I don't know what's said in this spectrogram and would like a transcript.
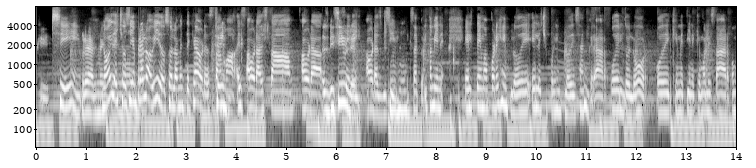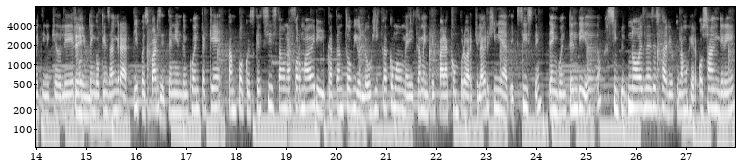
que sí, realmente no y de hecho siempre lo ha habido, solamente que ahora está, es, ahora está, ahora es visible, ahora es visible, exacto. Y también el tema, por ejemplo, de el hecho, por ejemplo, de sangrar o del dolor o de que me tiene que molestar o me tiene que doler o tengo que ensangrar. Y pues, parce, teniendo en cuenta que tampoco es que exista una forma verídica tanto biológica como médicamente para comprobar que la virginidad existe, tengo entendido, simple, no es necesario que la mujer o sangre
